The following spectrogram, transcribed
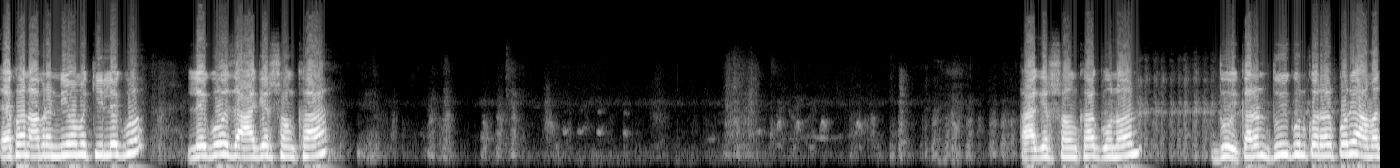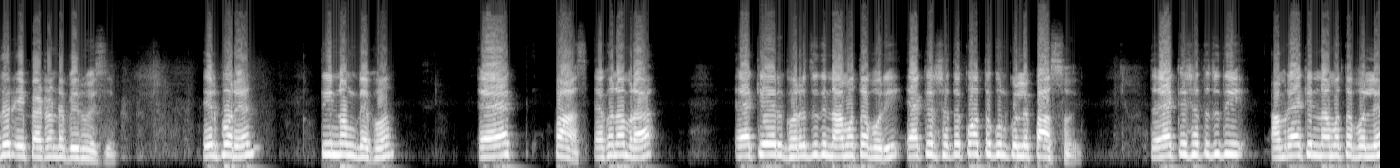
এখন আমরা নিয়মে কি লিখব? লিখব যে আগের সংখ্যা আগের সংখ্যা গুণন দুই। কারণ দুই গুণ করার পরে আমাদের এই প্যাটার্নটা বের হয়েছে। এরপরে তিন নং দেখো, এক, পাঁচ। এখন আমরা একের ঘরে যদি নামতা পড়ি, একের সাথে কত গুণ করলে পাঁচ হয়? তো একের সাথে যদি আমরা একের নামতা বললে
